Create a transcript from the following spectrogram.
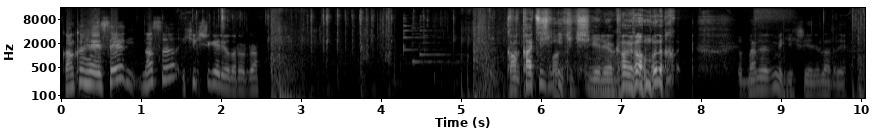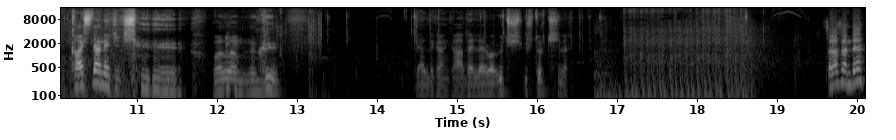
Kanka HS nasıl? İki kişi geliyorlar oradan. Ka- kaç kişi Bak. iki kişi geliyor kanka amına koy- Ben de dedim ya iki kişi geliyorlar diye. Kaç tane iki kişi? Vallahi amına koyayım. Geldi kanka haberler var. 3 3 4 kişiler. Sıra sende.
